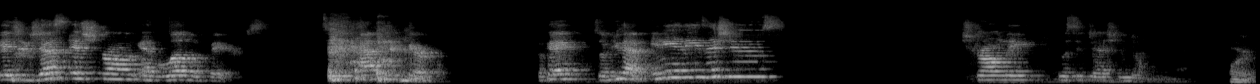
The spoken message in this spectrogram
It's just as strong as love affairs. So you have to be careful. Okay, so if you have any of these issues, strongly would suggest you don't do that. Or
